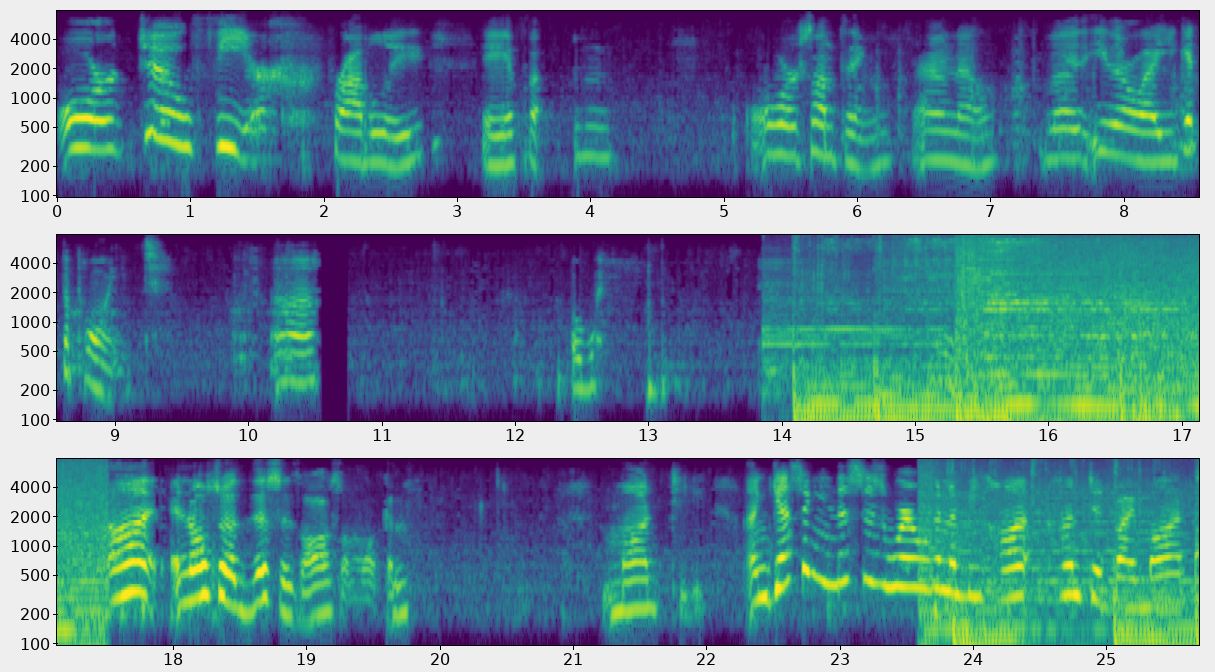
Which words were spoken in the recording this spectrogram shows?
or two, fear, probably. If, or something. I don't know. But either way, you get the point. Uh. Oh. Uh, and also this is awesome looking. Monty. I'm guessing this is where we're gonna be hunt hunted by Monty.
